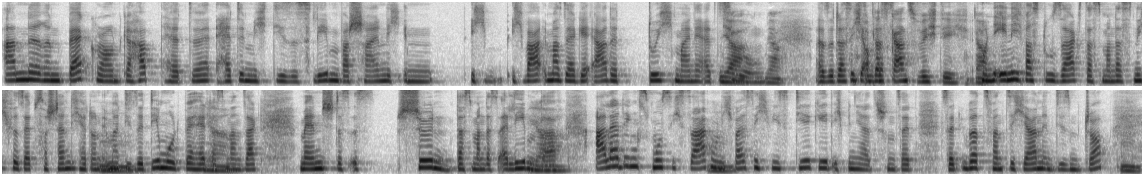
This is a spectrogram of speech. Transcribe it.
anderen Background gehabt hätte, hätte mich dieses Leben wahrscheinlich in. Ich, ich war immer sehr geerdet durch meine Erziehung. Ja, ja. Also dass ich, ich auch das, das ganz wichtig. Ja. Und ähnlich was du sagst, dass man das nicht für selbstverständlich hat und mhm. immer diese Demut behält, dass man sagt, Mensch, das ist schön, dass man das erleben ja. darf. Allerdings muss ich sagen, mhm. und ich weiß nicht, wie es dir geht, ich bin ja schon seit, seit über 20 Jahren in diesem Job, mhm.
